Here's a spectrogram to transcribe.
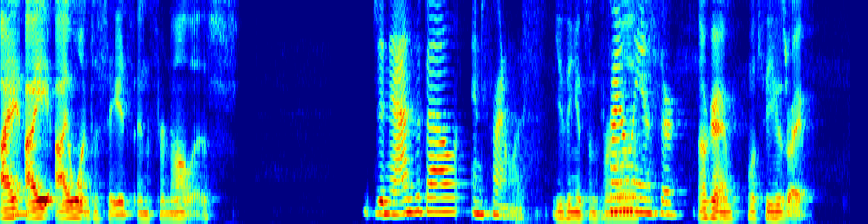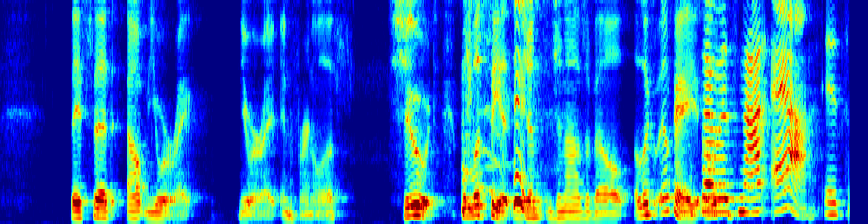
I, I I want to say it's Infernalis. Janazabel, Infernalis. You think it's Infernalis? Final answer. Okay, let's see who's right. They said, "Oh, you were right. You were right. Infernalis." Shoot, but let's see it. Jan- Janazabel. It looks okay. So it- it's not a. It's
